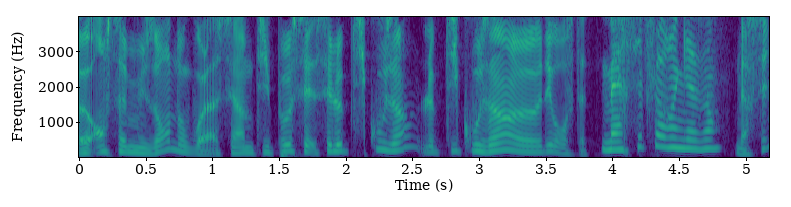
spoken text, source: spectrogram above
en s'amusant. Donc voilà, c'est un petit peu, c'est le petit cousin, le petit cousin des grosses têtes. Merci Florian Gazan. Merci.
